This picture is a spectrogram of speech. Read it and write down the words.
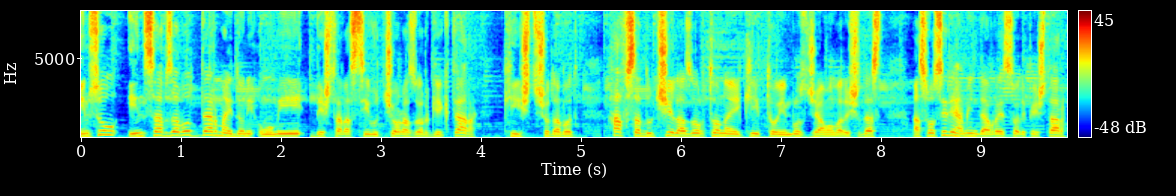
Имсол ин сабзавот дар майдони умумӣ бештар аз 34 ҳазор гектар кишт шуда буд. 740 ҳазор тоннае ки то имрӯз ҷамъоварӣ шудааст. Аз ҳосили ҳамин давраи соли пештар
